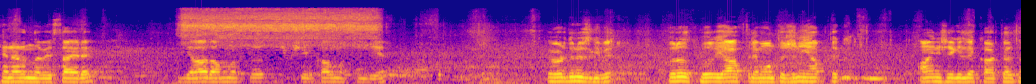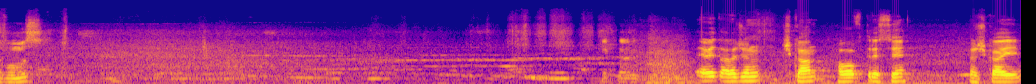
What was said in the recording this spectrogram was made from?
Kenarında vesaire yağ damlası şey kalmasın diye. Gördüğünüz gibi pırıl pırıl yağ file montajını yaptık. Aynı şekilde kartel tapamız. Evet aracın çıkan hava filtresi Kaşkay'ı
